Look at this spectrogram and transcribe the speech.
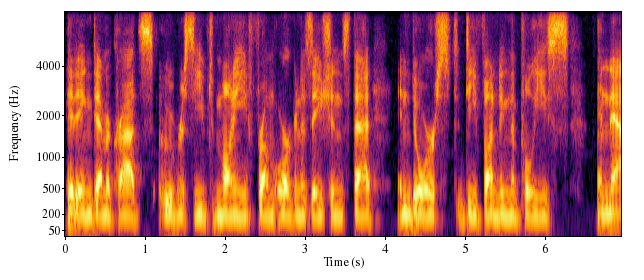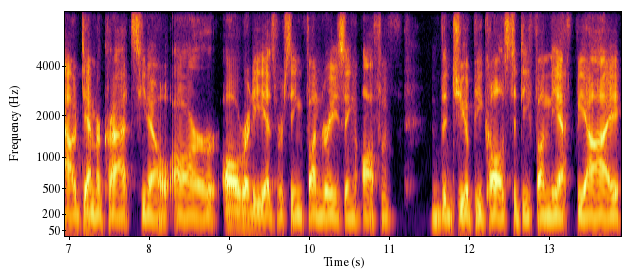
hitting Democrats who received money from organizations that endorsed defunding the police. And now Democrats, you know, are already, as we're seeing fundraising off of the GOP calls to defund the FBI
